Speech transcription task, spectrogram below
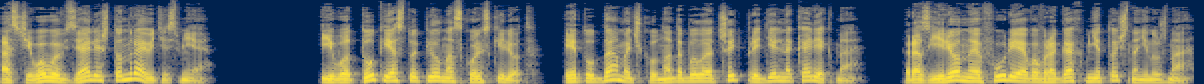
«А с чего вы взяли, что нравитесь мне?» И вот тут я ступил на скользкий лед. Эту дамочку надо было отшить предельно корректно, Разъяренная фурия во врагах мне точно не нужна.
